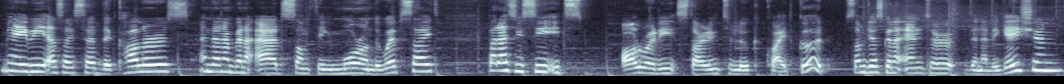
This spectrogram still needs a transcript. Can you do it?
Maybe, as I said, the colors. And then I'm gonna add something more on the website. But as you see, it's already starting to look quite good. So I'm just gonna enter the navigation.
